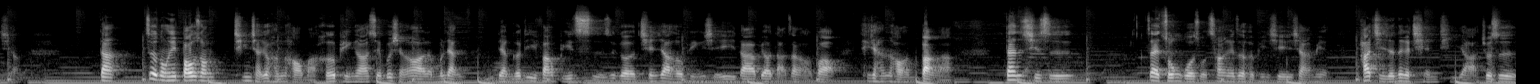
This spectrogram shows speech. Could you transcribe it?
象。但这个东西包装听起来就很好嘛，和平啊，谁不想要啊？我们两两个地方彼此这个签下和平协议，大家不要打仗好不好？听起来很好，很棒啊。但是其实在中国所倡议这个和平协议下面，它其实那个前提啊，就是，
